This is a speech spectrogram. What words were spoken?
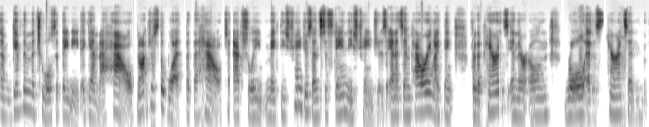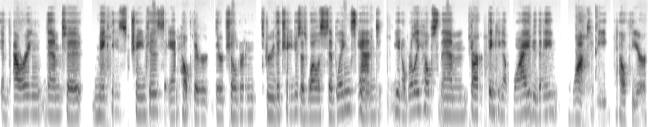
them give them the tools that they need. Again the how not just the what but the how to actually make these changes and sustain these changes. And it's empowering i think for the parents in their own role as parents and empowering them to make these changes and help their their children through the changes as well as siblings. And you know really helps them start thinking of why do they want to be healthier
